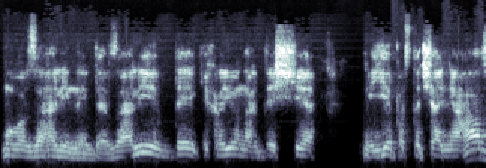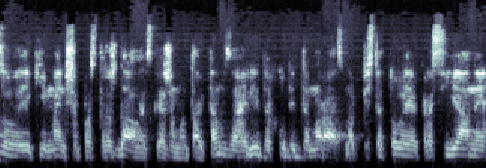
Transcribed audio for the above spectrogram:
мова взагалі не йде. Взагалі, в деяких районах, де ще Є постачання газу, які менше постраждали, скажімо так. Там взагалі доходить до маразму. Після того як росіяни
